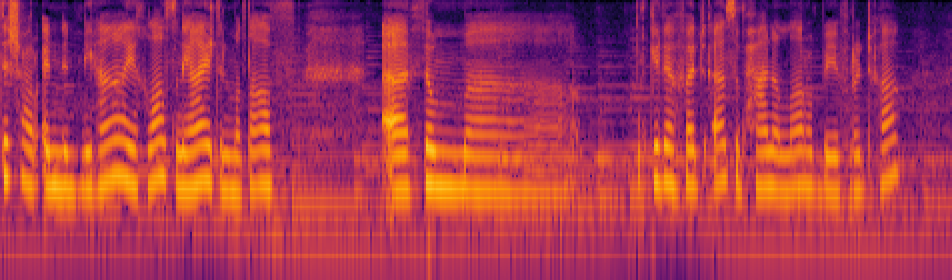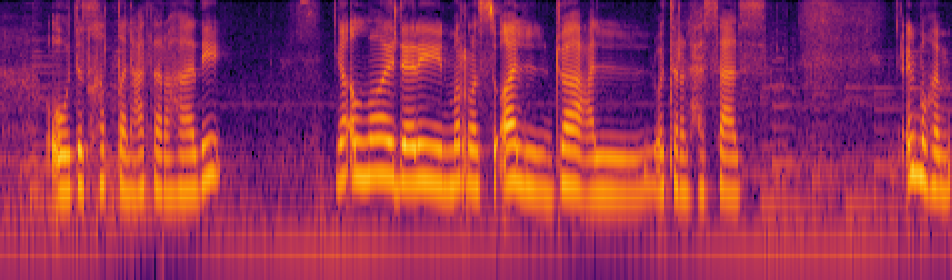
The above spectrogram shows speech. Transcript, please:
تشعر أن النهاية خلاص نهاية المطاف. آه ثم كذا فجأة سبحان الله ربي يفرجها وتتخطى العثرة هذه. يا الله دارين مرة السؤال جاء على الوتر الحساس. المهم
